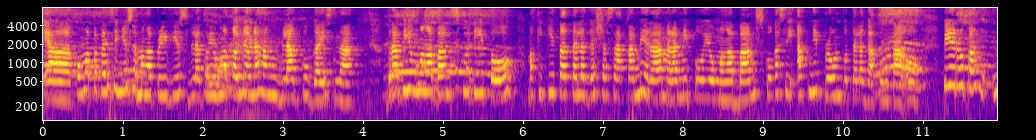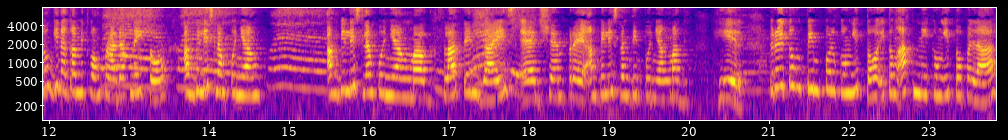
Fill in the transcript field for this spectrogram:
uh, kung mapapansin nyo sa mga previous vlog ko, yung mga kaunahang vlog ko guys na Grabe yung mga bumps ko dito. Makikita talaga siya sa camera. Marami po yung mga bumps ko kasi acne prone po talaga akong tao. Pero pang, nung ginagamit ko ang product na ito, ang bilis lang po niyang ang bilis lang po niyang mag-flatten guys and syempre ang bilis lang din po niyang mag-heal. Pero itong pimple kong ito, itong acne kong ito pala,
